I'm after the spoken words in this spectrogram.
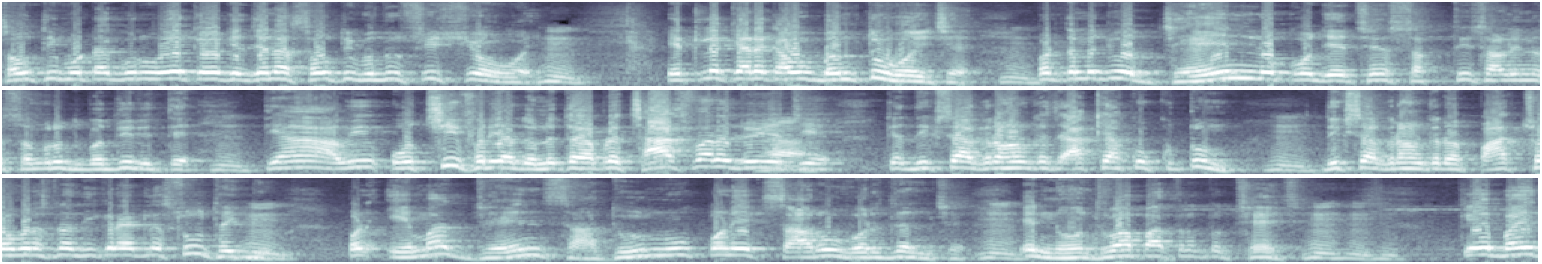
સૌથી મોટા ગુરુ એ કહેવાય કે જેના સૌથી વધુ શિષ્યો હોય. એટલે ક્યારેક આવું બનતું હોય છે. પણ તમે જુઓ જૈન લોકો જે છે શક્તિશાળી અને સમૃદ્ધ બધી રીતે ત્યાં આવી ઓછી ફરિયાદો. નહીં તો આપણે છાસવારે જોઈએ છીએ કે દીક્ષા ગ્રહણ કરશે. આખે આખું કુટુંબ દીક્ષા ગ્રહણ કરે. પાંચ છ વર્ષના દીકરા એટલે શું થઈ ગયું? પણ એમાં જૈન સાધુનું પણ એક સારું વર્જન છે. એ નોંધવા પાત્ર તો છે જ. કે ભાઈ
